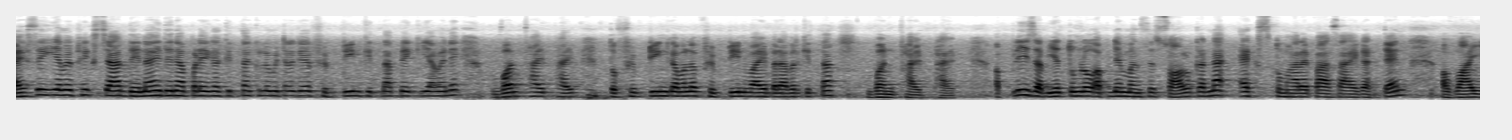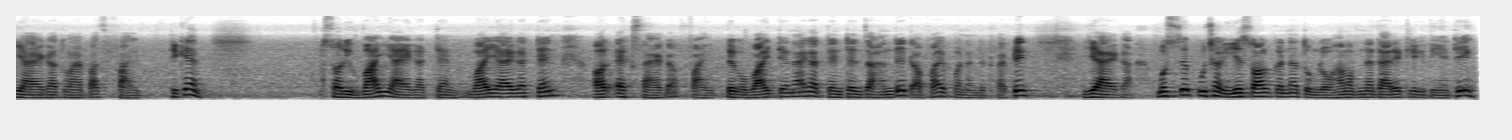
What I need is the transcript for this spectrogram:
ऐसे ही हमें फिक्स चार्ज देना ही देना पड़ेगा। कितना किलोमीटर गए? फिफ्टीन कितना पे किया मैंने? वन फाइव फाइव तो फिफ्टीन का मतलब फिफ्टीन वाई बराबर कितना? वन फाइव फाइव अब प्लीज़ अब ये तुम लोग अपने मन से सॉल्व करना। एक्स तुम्हारे पास आएगा टेन, और वाई आएगा तुम्हारे पास फाइव ठीक है? सॉरी वाई आएगा टेन वाई आएगा टेन और एक्स आएगा फाइव देखो वाई टेन आएगा टेन टेन जा हंड्रेड और फाइव वन हंड्रेड फाइव ठीक? ये आएगा। मुझसे पूछा, ये सॉल्व करना तुम लोग, हम अपना डायरेक्ट लिख दिए, ठीक?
